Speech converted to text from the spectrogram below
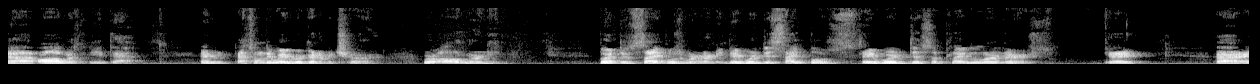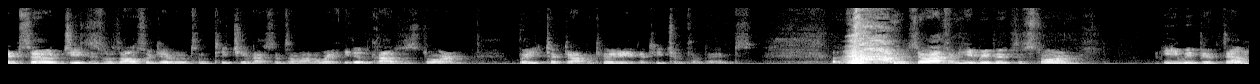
Uh, all of us need that. And that's the only way we're going to mature. We're all learning. But the disciples were learning. They were disciples, they were disciplined learners. Okay? Uh, and so Jesus was also giving some teaching lessons along the way. He didn't cause a storm, but he took the opportunity to teach them some things. so after he rebuked the storm, he rebuked them.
